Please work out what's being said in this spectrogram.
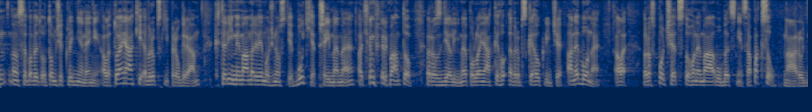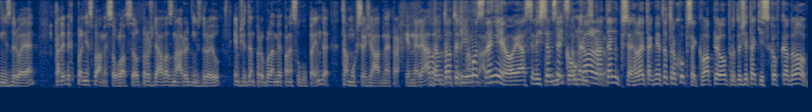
můžeme se bavit o tom, že klidně není. Ale to je nějaký evropský program, který my máme dvě možnosti. Buď je přejmeme a těm firmám to rozdělíme podle nějakého evropského klíče, anebo ne. Ale rozpočet z toho nemá vůbec nic. A pak jsou národní zdroje. Tady bych plně s vámi souhlasil, proč dávat z národních zdrojů, jenže ten problém je, pane Soukupe, jinde. Tam už se žádné prachy nedávají. Tam to totiž moc není, jo. Já si, když jsem no, se koukal na ten přehled, tak mě to trochu překvapilo, protože ta tiskovka byla,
